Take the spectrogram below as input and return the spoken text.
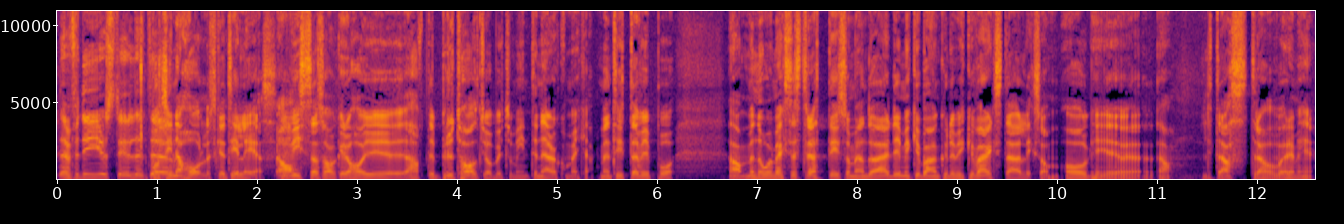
Nej, för det är just det, lite... På sina håll ska tilläggas. Ja. Vissa saker har ju haft det brutalt jobbigt som inte är nära att komma ikapp. Men tittar vi på ja, men OMXS30 som ändå är, det är mycket bank och det är mycket verkstad. Liksom. Och, eh, ja, lite Astra och vad är det mer?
